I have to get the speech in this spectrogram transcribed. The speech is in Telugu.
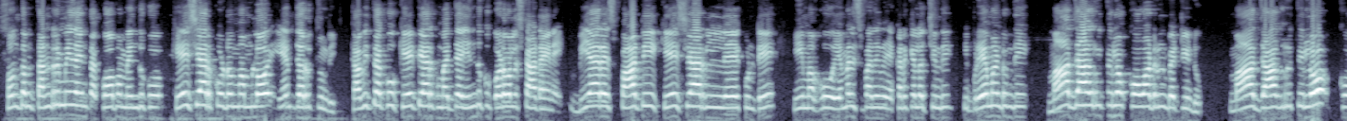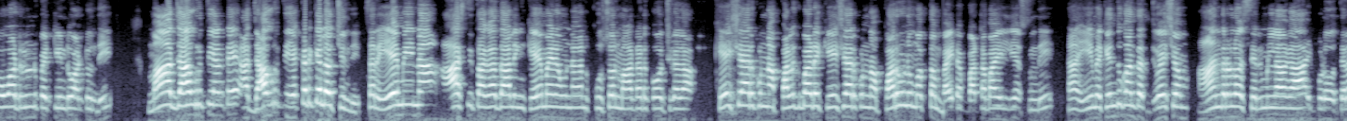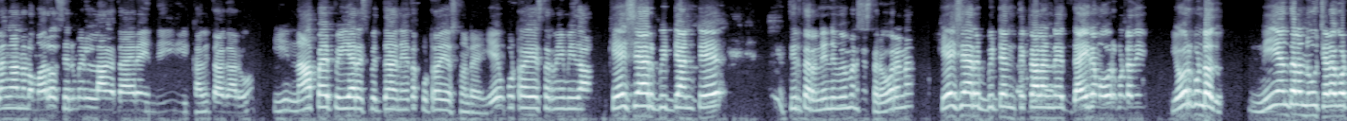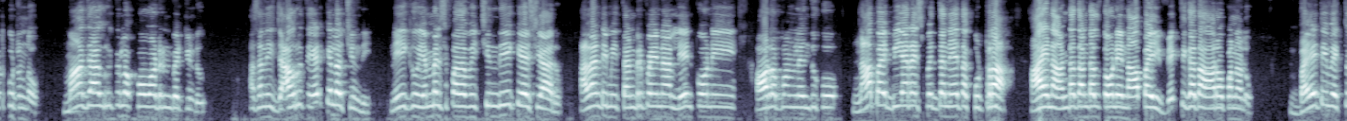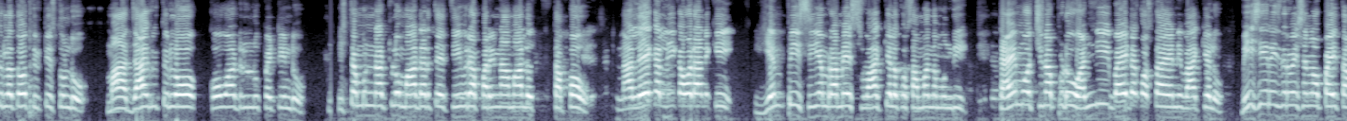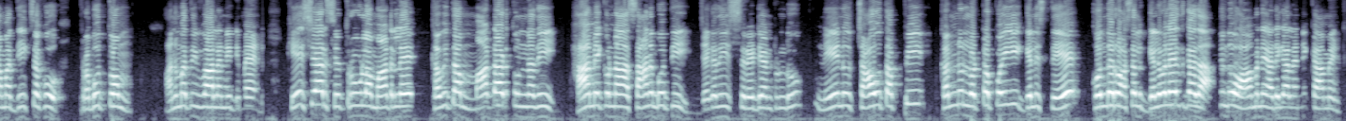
సొంతం తండ్రి మీద ఇంత కోపం ఎందుకు? కేసీఆర్ కుటుంబంలో ఏం జరుగుతుంది? కవితకు కేటీఆర్కు మధ్య ఎందుకు గొడవలు స్టార్ట్ అయినాయి? బీఆర్ఎస్ పార్టీ కేసీఆర్ లేకుంటే ఈమెకు ఎమ్మెల్సీ పదవి ఎక్కడికెళ్ళి వచ్చింది ఇప్పుడు ఏమంటుంది మా జాగృతిలో కోవాటులను పెట్టిండు. మా జాగృతిలో కోవాటులను పెట్టిండు అంటుంది. మా జాగృతి అంటే ఆ జాగృతి ఎక్కడికెళ్ళి వచ్చింది సరే ఏమైనా ఆస్తి తగాదాలు ఇంకేమైనా ఉన్నా కానీ కూర్చొని మాట్లాడుకోవచ్చు కదా. కేసీఆర్ పలుకుబడే పలుకుబడి కేసీఆర్ పరువును మొత్తం బయట బట్టబాయిలు చేస్తుంది. ఈమెకెందుకు అంత ద్వేషం? ఆంధ్రలో శర్మిలాగా ఇప్పుడు తెలంగాణలో మరో శర్మిల లాగా తయారైంది ఈ కవిత గారు. ఈ నాపై పిఆర్ఎస్ పెద్ద నేత కుట్ర చేస్తుండే. ఏం కుట్ర చేస్తారు నీ మీద? కేసీఆర్ బిడ్డ అంటే తిడతారు? నిన్ను విమర్శిస్తారు ఎవరైనా కేసీఆర్ బిడ్డని తిట్టాలనే ధైర్యం ఎవరికి ఎవరికి ఉండదు నీ అంతలో నువ్వు చెడగొట్టుకుంటున్నావు. మా జాగృతిలో కోవాడుని పెట్టిండు. అసలు నీ జాగృతి ఏడుకెళ్ళి వచ్చింది? నీకు ఎమ్మెల్సీ పదవి ఇచ్చింది కేసీఆర్. అలాంటి మీ తండ్రి పైన లేనిపోని ఆరోపణలు ఎందుకు? నాపై బీఆర్ఎస్ పెద్ద నేత కుట్ర. ఆయన అండదండలతోనే నాపై వ్యక్తిగత ఆరోపణలు. బయటి వ్యక్తులతో తిట్టిస్తుండు. మా జాగృతిలో కోవాడులను పెట్టిండు. ఇష్టమున్నట్లు మాట్లాడితే తీవ్ర పరిణామాలు తప్పవు. నా లేఖ లీక్ అవ్వడానికి ఎంపీ సీఎం రమేష్ వ్యాఖ్యలకు సంబంధం ఉంది. టైం వచ్చినప్పుడు అన్ని బయటకు వస్తాయని వ్యాఖ్యలు. బీసీ రిజర్వేషన్లపై తమ దీక్షకు ప్రభుత్వం అనుమతి ఇవ్వాలని డిమాండ్. కేసీఆర్ శత్రువుల మాటలే కవిత మాట్లాడుతున్నది. ఆమెకు నా సానుభూతి జగదీష్ రెడ్డి అంటుండు. నేను చావు తప్పి కన్ను లొట్టపోయి గెలిస్తే కొందరు అసలు గెలవలేదు కదా? ఆమెనే అడగాలని కామెంట్.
